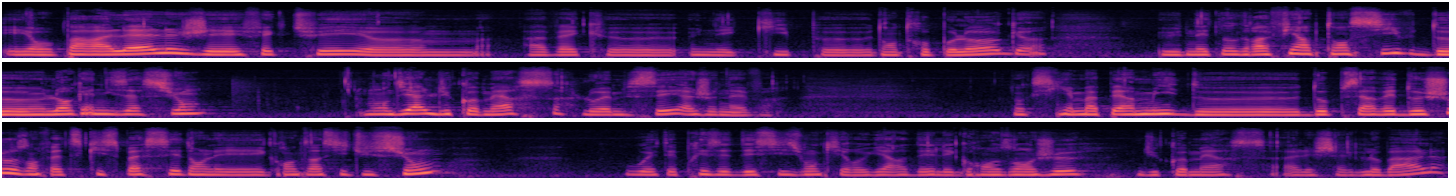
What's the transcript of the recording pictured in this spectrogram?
Et en parallèle, j'ai effectué avec une équipe d'anthropologues une ethnographie intensive de l'Organisation mondiale du commerce, l'OMC, à Genève. Donc, ce qui m'a permis d'observer deux choses, en fait, ce qui se passait dans les grandes institutions, où étaient prises des décisions qui regardaient les grands enjeux du commerce à l'échelle globale,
